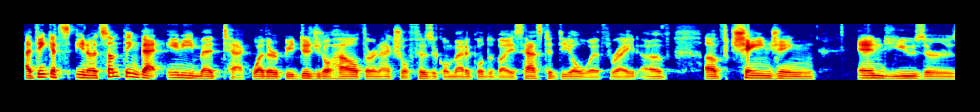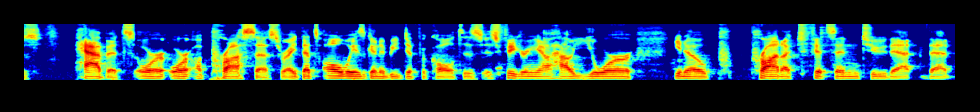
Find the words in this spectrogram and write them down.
I think it's you know it's something that any med tech, whether it be digital health or an actual physical medical device, has to deal with, right? Of of changing end users habits or or a process right? That's always going to be difficult is is figuring out how your you know p- product fits into that that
